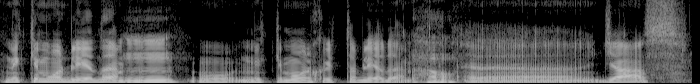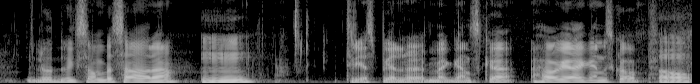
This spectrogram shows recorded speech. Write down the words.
mycket mål blev det. Mm, Och mycket målskyttar blev det. ja. Uh, Jas, Ludvigsson, Besara. Mm, Tre spelare med ganska höga ägandeskap. ja.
